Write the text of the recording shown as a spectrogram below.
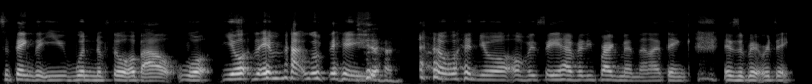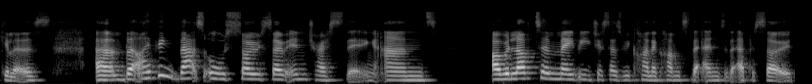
to think that you wouldn't have thought about what your the impact would be yeah. when you're obviously heavily pregnant, then I think is a bit ridiculous. Um, but I think that's all so so interesting and I would love to maybe just as we kind of come to the end of the episode,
